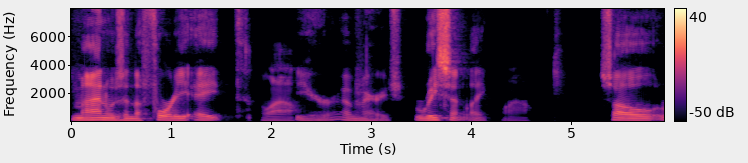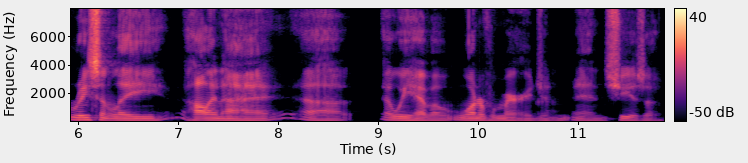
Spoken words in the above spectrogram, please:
Mine was in the 48th wow, year of marriage recently. wow, So recently, Holly and I, uh, we have a wonderful marriage, and, and she is a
